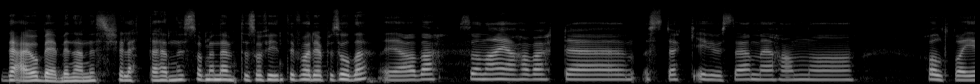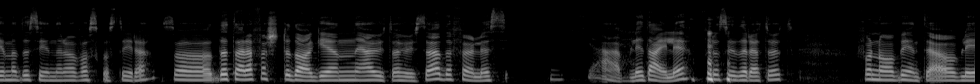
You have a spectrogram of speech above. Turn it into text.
det er jo babyen hennes, skjelettet hennes, som hun nevnte så fint i forrige episode. Ja da. Så nei, jeg har vært eh, stuck i huset med han og holdt på å gi medisiner og vaske og styre. Så dette er første dagen jeg er ute av huset. Det føles jævlig deilig, for å si det rett ut. For nå begynte jeg å bli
